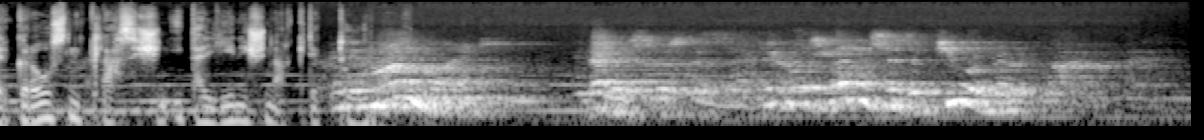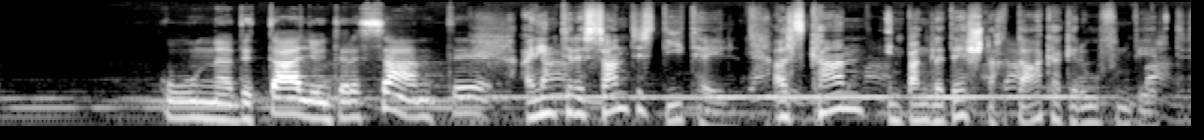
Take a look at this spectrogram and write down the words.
der großen klassischen italienischen Architektur. Interessante. Ein interessantes Detail. Als Khan in Bangladesch nach Dhaka gerufen wird,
